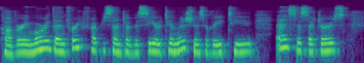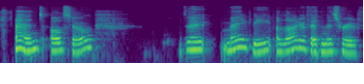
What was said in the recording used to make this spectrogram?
covering more than 45% of the CO2 emissions of ETS sectors. And also, there may be a lot of administrative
